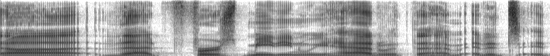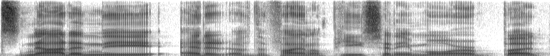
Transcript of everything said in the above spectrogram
uh, that first meeting we had with them, and it's it's not in the edit of the final piece anymore, but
